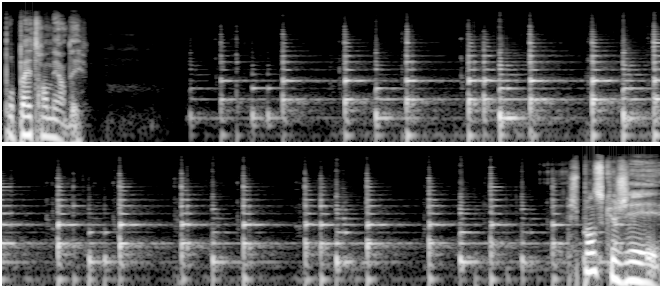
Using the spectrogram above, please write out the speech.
pour pas être emmerdé. Pense que j'ai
